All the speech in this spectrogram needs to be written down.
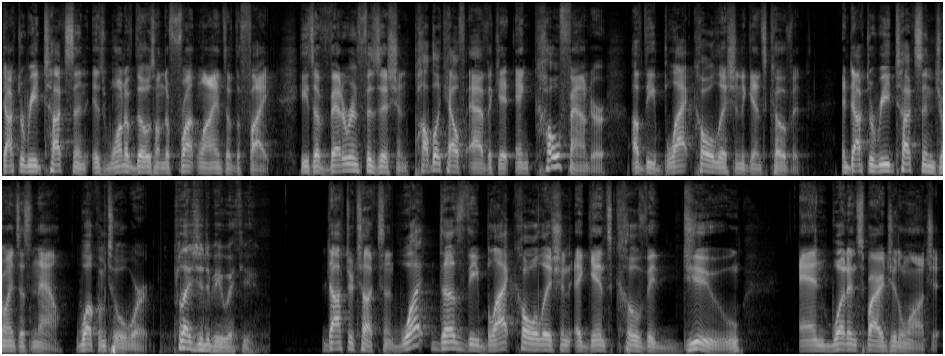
Dr. Reed Tuckson is one of those on the front lines of the fight. He's a veteran physician, public health advocate, and co founder of the Black Coalition Against COVID. And Dr. Reed Tuckson joins us now. Welcome to A Word. Pleasure to be with you. Dr. Tuckson, what does the Black Coalition Against COVID do, and what inspired you to launch it?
